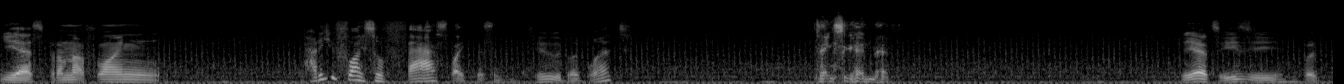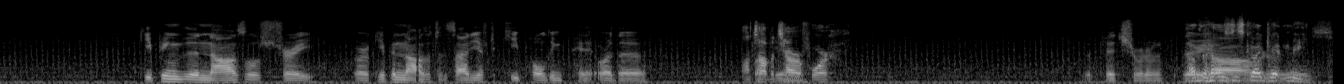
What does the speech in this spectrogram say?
Yes, but I'm not flying. How do you fly so fast like this? Dude, like what? Thanks again, man. Yeah, it's easy, but keeping the nozzle straight or keeping the nozzle to the side, you have to keep holding pit or the On top of Tower 4. the pitch or whatever. How the hell is this guy getting me? is.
